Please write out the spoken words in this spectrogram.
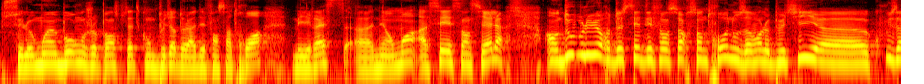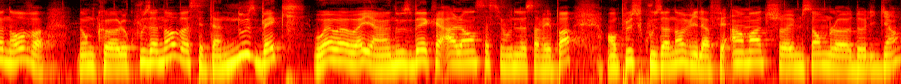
c'est le moins bon, je pense, peut-être qu'on peut dire de la défense à 3, mais il reste euh, néanmoins assez essentiel. En doublure de ces défenseurs centraux, nous avons le petit euh, Kuzanov. Donc euh, le Kuzanov, c'est un Ouzbek. Ouais, ouais, ouais, il y a un Ouzbek à Lens, si vous ne le savez pas. En plus, Kuzanov, il a fait un match, il me semble, de Ligue 1,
